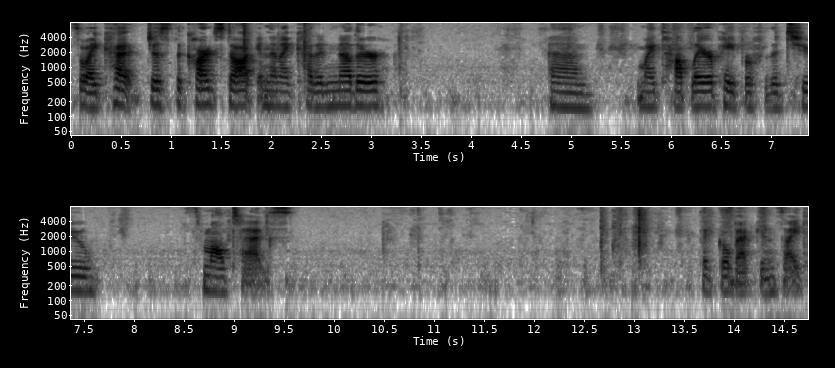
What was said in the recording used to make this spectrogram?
So I cut just the cardstock and then I cut another, um, my top layer paper for the two small tags that go back inside.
